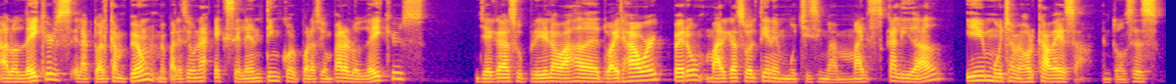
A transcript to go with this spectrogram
A los Lakers, el actual campeón, me parece una excelente incorporación para los Lakers. Llega a suplir la baja de Dwight Howard, pero Marc Gasol tiene muchísima más calidad y mucha mejor cabeza. Entonces,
